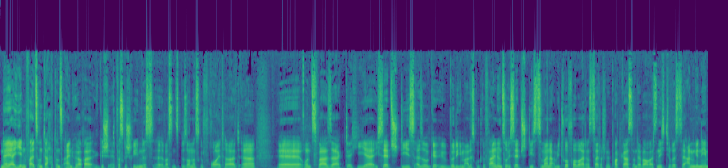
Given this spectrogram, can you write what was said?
Naja, jedenfalls, und da hat uns ein Hörer gesch etwas geschrieben, das, äh, was uns besonders gefreut hat. Äh, äh, und zwar sagte hier, ich selbst stieß, also würde ihm alles gut gefallen und so, ich selbst stieß zu meiner Abiturvorbereitungszeit auf den Podcast und er war auch als Nichtjurist sehr angenehm.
